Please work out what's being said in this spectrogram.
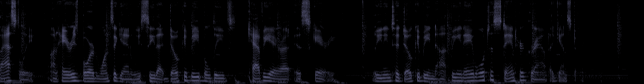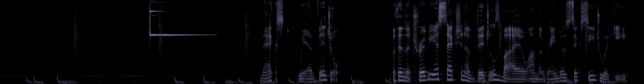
Lastly, on Harry's board once again, we see that Dokkaebi believes Caveira is scary, leading to Dokkaebi not being able to stand her ground against her. Next, we have Vigil. Within the trivia section of Vigil's bio on the Rainbow Six Siege wiki,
